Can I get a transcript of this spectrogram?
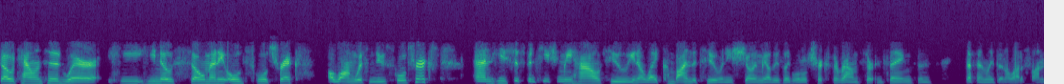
so talented where he he knows so many old school tricks along with new school tricks. And he's just been teaching me how to, you know, like combine the two and he's showing me all these like little tricks around certain things and definitely been a lot of fun.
